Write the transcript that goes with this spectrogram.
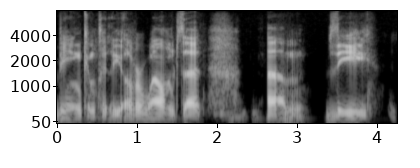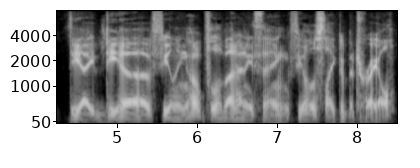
being completely overwhelmed, that um, the the idea of feeling hopeful about anything feels like a betrayal.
